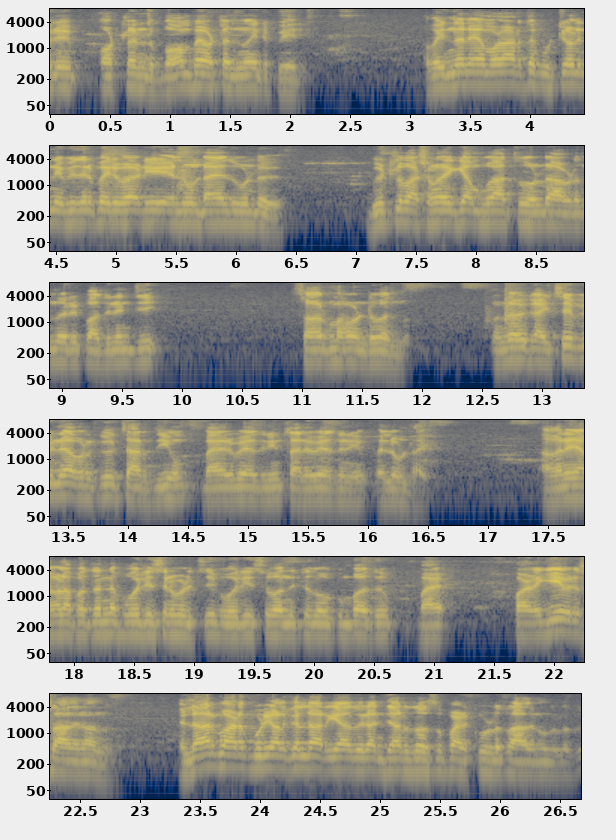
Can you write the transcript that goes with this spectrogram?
ഒരു ഹോട്ടലുണ്ട് ബോംബെ ഹോട്ടൽ എന്നതിന്റെ പേര്. അപ്പോൾ ഇന്നലെ നമ്മുടെ അടുത്ത കുട്ടികൾ നബിദിന പരിപാടി എല്ലാം ഉണ്ടായതുകൊണ്ട് വീട്ടിൽ ഭക്ഷണം കഴിക്കാൻ പോകാത്തതുകൊണ്ട് അവിടെ നിന്ന് ഒരു പതിനഞ്ച് സവർമ്മ കൊണ്ടുവന്നു. നമ്മൾ കഴിച്ച പിന്നെ അവർക്ക് ഛർദിയും വയറുവേദനയും തലവേദനയും എല്ലാം ഉണ്ടായി. അങ്ങനെ ഞങ്ങളപ്പോൾ തന്നെ പോലീസിനെ വിളിച്ച് പോലീസ് വന്നിട്ട് നോക്കുമ്പോൾ അത് പഴകിയ ഒരു സാധനമാണ്. എല്ലാവർക്കും അവിടെ കൂടി ആൾക്കെല്ലാം അറിയാതെ ഒരു അഞ്ചാറ് ദിവസം പഴക്കമുള്ള സാധനം എന്നുള്ളത്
